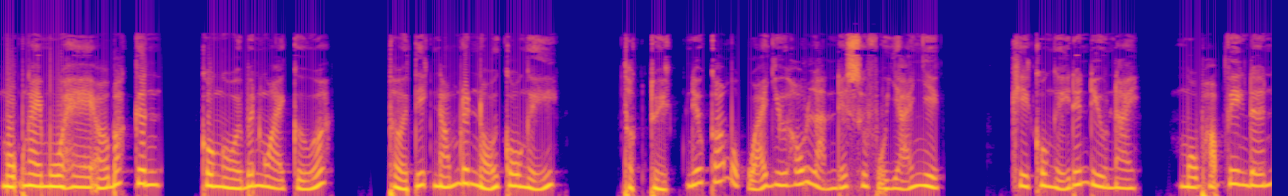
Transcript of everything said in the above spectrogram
Một ngày mùa hè ở Bắc Kinh, cô ngồi bên ngoài cửa. Thời tiết nóng đến nỗi cô nghĩ, thật tuyệt nếu có một quả dưa hấu lạnh để sư phụ giải nhiệt. Khi cô nghĩ đến điều này, một học viên đến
